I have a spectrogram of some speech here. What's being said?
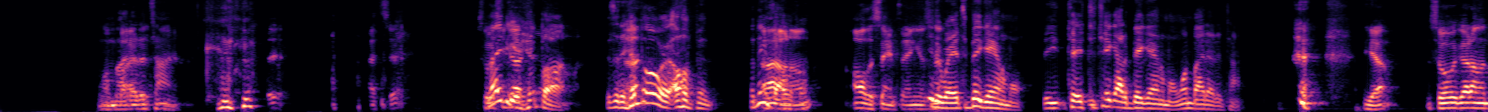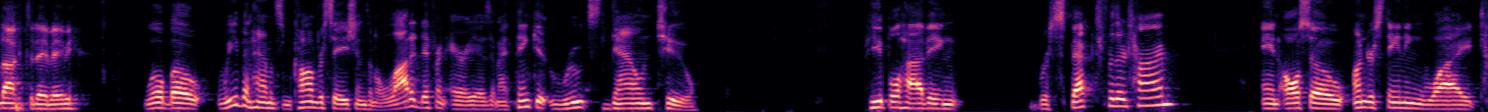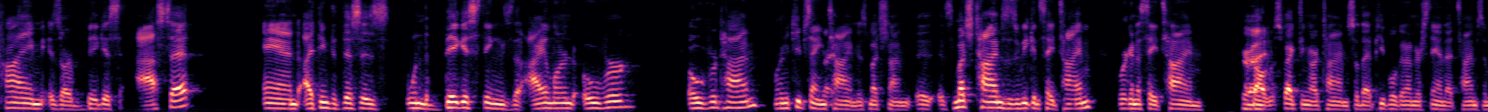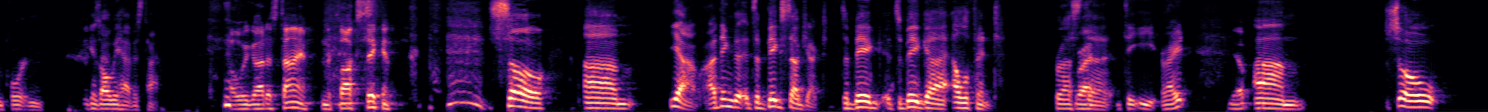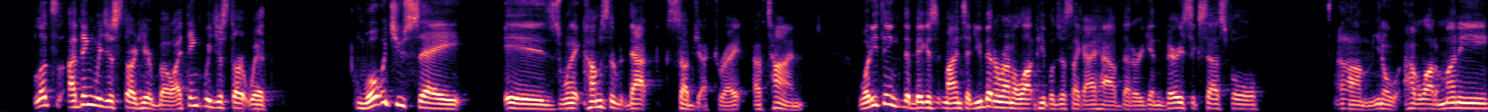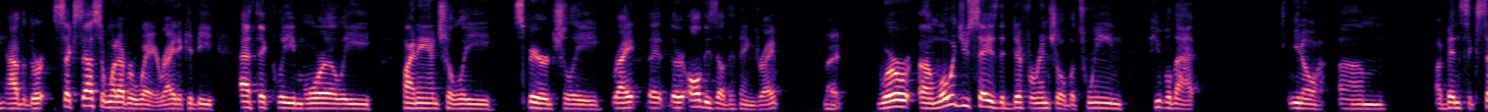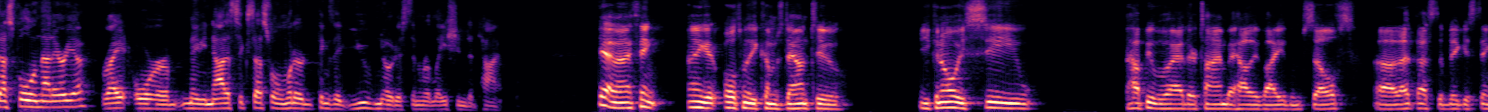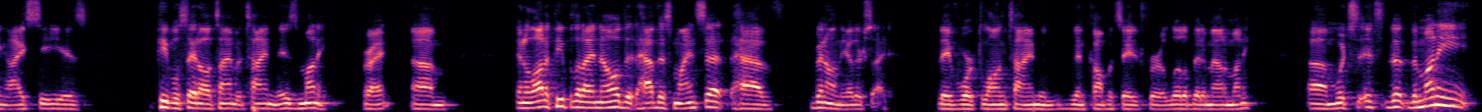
One bite at a time. That's it. So what Might you be a hippo. Is it a Huh? hippo or elephant? I think it's I don't elephant. know. All the same thing, isn't Either it? way, it's a big animal. To, to take out a big animal, one bite at a time. yeah. So what we got on the docket today, baby? Well, Beau, we've been having some conversations in a lot of different areas, and I think it roots down to people having respect for their time and also understanding why time is our biggest asset. And I think that this is one of the biggest things that I learned over over time. We're gonna keep saying Right. time as much time as much times as we can say time. We're gonna say time about respecting our time so that people can understand that time's important because all we have is time. All we got is time, and the clock's ticking. so um yeah i think that it's a big subject it's a big it's a big uh, elephant for us Right. to to eat right Yep. um so let's i think we just start here beau i think we just start with what would you say is when it comes to that subject right of time what do you think the biggest mindset you've been around a lot of people just like i have that are again very successful um, you know have a lot of money have their success in whatever way right? It could be ethically morally financially spiritually right? There- are all these other things right? Right. where um, what would you say is the differential between people that you know um, have been successful in that area right? Or maybe not as successful and what are things that you've noticed in relation to time? Yeah, and I think I think it ultimately comes down to you can always see how people value their time by how they value themselves. Uh, that that's the biggest thing I see is people say it all the time, but time is money, right? Um, and a lot of people that I know that have this mindset have been on the other side. They've worked a long time and been compensated for a little bit amount of money, um, which it's the the money.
